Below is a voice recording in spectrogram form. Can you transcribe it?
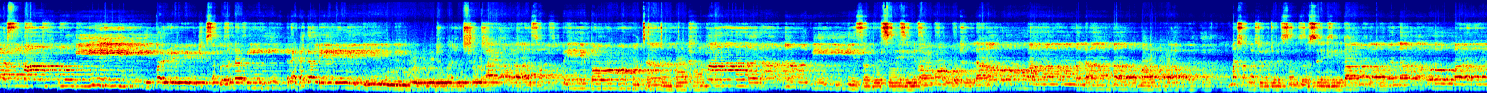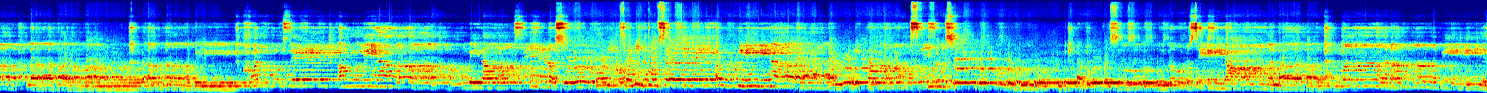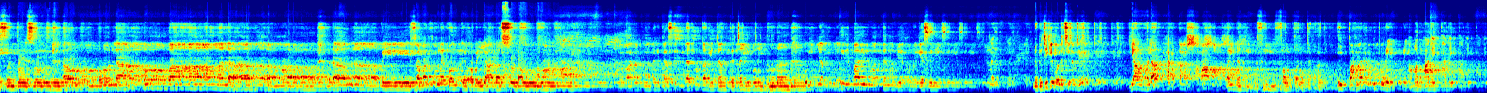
আসমান নহি पर नबी रह गए अर्शो आज़म पे पहुंचा हमारा नबी सबसे औला आला हमारा माशाल्लाह जोरे जोरे सबसे बाला اولیاء سے رسول خلق سے اولیاء اولیاء سے رسول اور رسولوں سے اعلی ہمارا بھی سنت سے اولا ہوا नबी জবান খুলে বলতে হবে, ইয়া রাসূলুল্লাহ। এই পাহাড়ের উপরে আমার মালিক থাকে।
